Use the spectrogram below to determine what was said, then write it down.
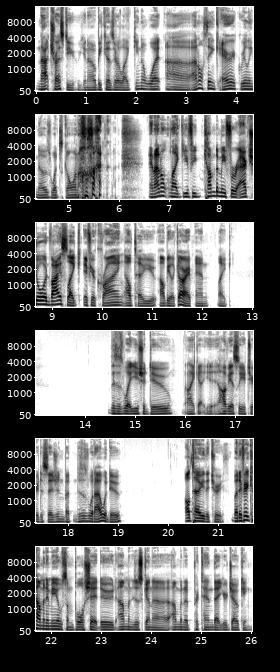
not trust you, you know, because they're like, you know what, uh, I don't think Eric really knows what's going on. and I don't like if you come to me for actual advice, like if you're crying, I'll tell you, I'll be like, all right, man, like this is what you should do. Like, uh, obviously, it's your decision, but this is what I would do. I'll tell you the truth. But if you're coming to me with some bullshit, dude, I'm just gonna I'm gonna pretend that you're joking,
